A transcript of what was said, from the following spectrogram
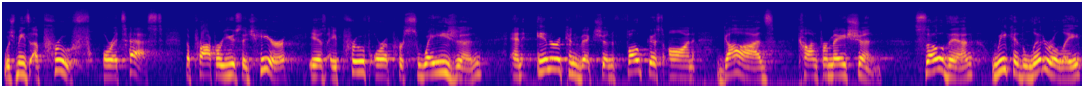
which means a proof or a test. The proper usage here is a proof or a persuasion, an inner conviction focused on God's confirmation. So then, we could literally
